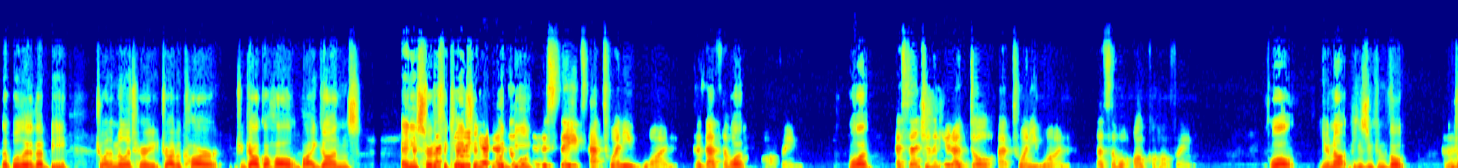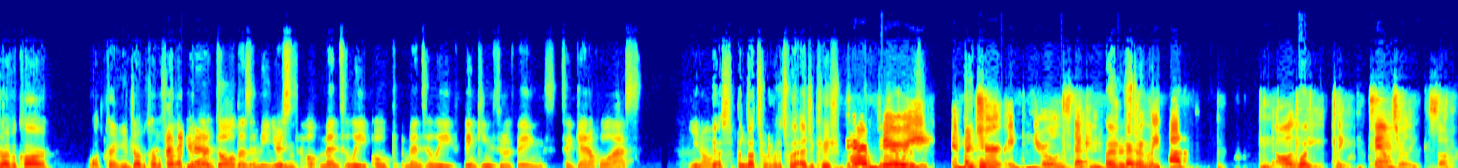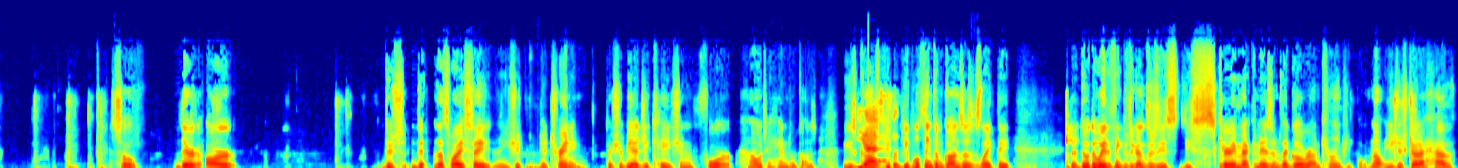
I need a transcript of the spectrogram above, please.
That will that be join the military, drive a car, drink alcohol, buy guns. Any certification Essentially, would be in the states at 21 because that's the whole What? alcohol thing. what? Essentially, you're an adult at 21. That's the whole alcohol thing. Well, you're not because you can vote and drive a car. Well, granted, you drive a car before fact that. that you're an adult doesn't mean you're You still mentally okay, mentally thinking through things to get a whole ass, you know. yes, but that's what that's where the education. part They're very immature 18 year olds that can I understand that. perfectly pass all the But- like exams or like stuff. So there are there's that's why I say you should get training. There should be education for how to handle guns because guns Yes, pe- people think of guns as like they the, the, the way they think of guns there's these these scary mechanisms that go around killing people. No, you just got to have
